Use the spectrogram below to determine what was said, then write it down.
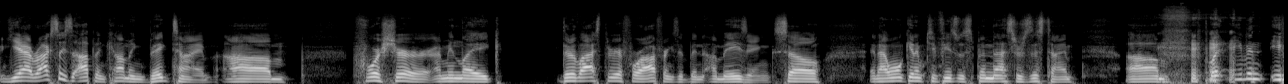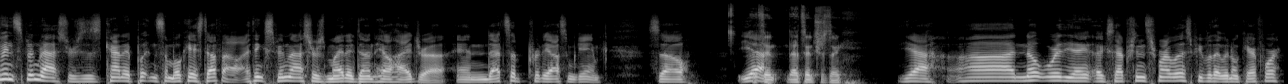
Yeah, Roxley's up and coming big time. Um, for sure. I mean, like their last three or four offerings have been amazing. So and I won't get them confused with Spin Masters this time. Um, but even even Spin Masters is kind of putting some okay stuff out. I think Spin Masters might have done Hail Hydra, and that's a pretty awesome game. So, yeah, that's, in, that's interesting. Yeah, uh, noteworthy exceptions from our list, people that we don't care for.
